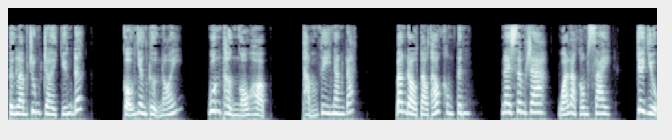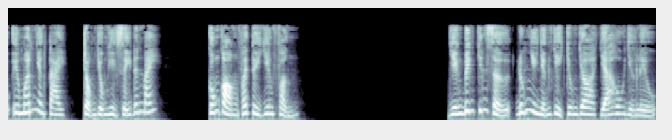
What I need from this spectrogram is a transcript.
từng làm trung trời chuyển đất. cổ nhân thường nói, quân thần ngộ họp, thẩm vi năng đắc. Ban đầu Tào Tháo không tin, nay xem ra quả là không sai, cho dù yêu mến nhân tài, trọng dụng hiền sĩ đến mấy, cũng còn phải tùy duyên phận. Diễn biến chính sự đúng như những gì chung do giả hữu dự liệu.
